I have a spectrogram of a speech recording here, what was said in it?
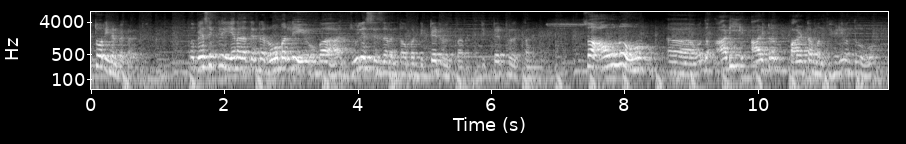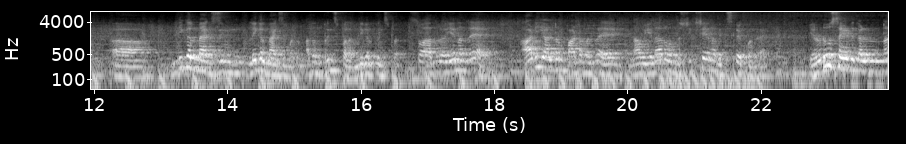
ಸ್ಟೋರಿ ಹೇಳಬೇಕಾಗುತ್ತೆ. ಸೊ ಬೇಸಿಕ್ಲಿ ಏನಾಗುತ್ತೆ ಅಂದರೆ ರೋಮಲ್ಲಿ ಒಬ್ಬ ಜೂಲಿಯಸ್ ಸೀಸರ್ ಅಂತ ಒಬ್ಬ ಡಿಕ್ಟೇಟರ್ ಇರ್ತಾನೆ ಡಿಕ್ಟೇಟರ್ ಇರ್ತಾನೆ. ಸೊ ಅವನು ಒಂದು ಆಡಿ ಆಲ್ಟ್ರಮ್ ಪಾರ್ಟಮ್ ಅಂತ ಹೇಳಿ ಒಂದು ಲೀಗಲ್ ಮ್ಯಾಗ್ಝಿಮ್ ಲೀಗಲ್ ಮ್ಯಾಗ್ಝಿಮ್ ಅದು ಅದೊಂದು ಪ್ರಿನ್ಸಿಪಲ್ ಅದು ಲೀಗಲ್ ಪ್ರಿನ್ಸಿಪಲ್ ಸೊ ಅದ್ರ ಏನಂದರೆ, ಆಡಿ ಆಲ್ಟ್ರಮ್ ಪಾಠ ಅಂದರೆ ನಾವು ಏನಾದರೂ ಒಂದು ಶಿಕ್ಷೆಯನ್ನು ವಿಧಿಸಬೇಕು ಅಂದರೆ ಎರಡೂ ಸೈಡ್ಗಳನ್ನ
